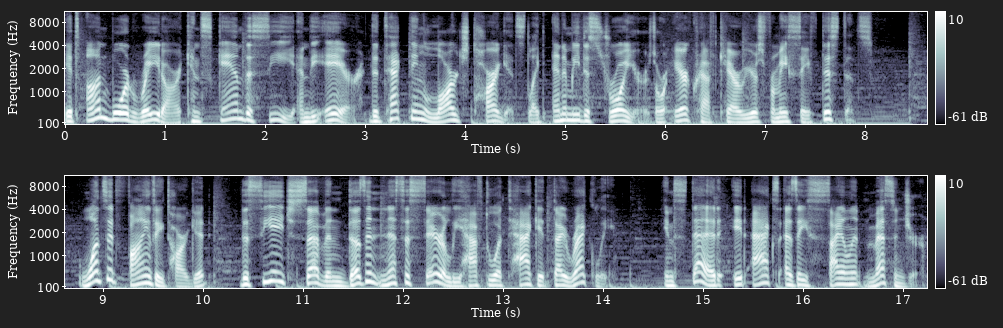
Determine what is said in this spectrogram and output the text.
Its onboard radar can scan the sea and the air, detecting large targets like enemy destroyers or aircraft carriers from a safe distance. Once it finds a target, the CH-7 doesn't necessarily have to attack it directly. Instead, it acts as a silent messenger.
